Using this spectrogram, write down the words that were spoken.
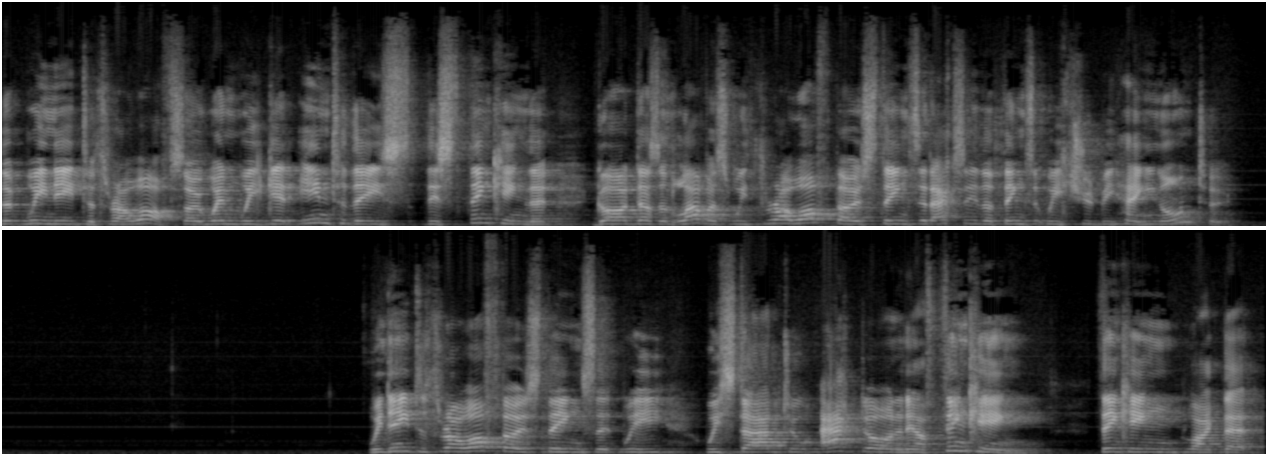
that we need to throw off. So when we get into these, this thinking that God doesn't love us, we throw off those things that actually are the things that we should be hanging on to. We need to throw off those things that we, we start to act on in our thinking. Thinking like that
